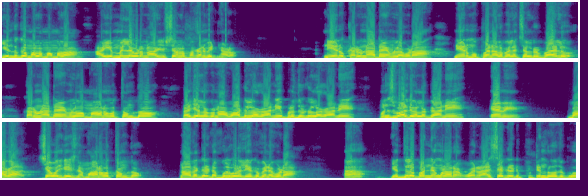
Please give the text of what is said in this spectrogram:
ఎందుకు మళ్ళీ మమ్మల్ని ఆ ఎమ్మెల్యే కూడా నా విషయంలో పక్కన పెట్టినాడు? నేను కరోనా టైంలో కూడా నేను ముప్పై నలభై లక్షల రూపాయలు కరోనా టైంలో మానవత్వంతో ప్రజలకు నా వార్డులో కానీ ప్రదుటిలో కానీ మున్సిపాలిటీ వాళ్ళకి కానీ ఏమి బాగా సేవలు చేసిన మానవత్వంతో. నా దగ్గర డబ్బులు కూడా లేకపోయినా కూడా ఎద్దుల పందెం కూడా రాజశేఖర రెడ్డి పుట్టినరోజుకు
